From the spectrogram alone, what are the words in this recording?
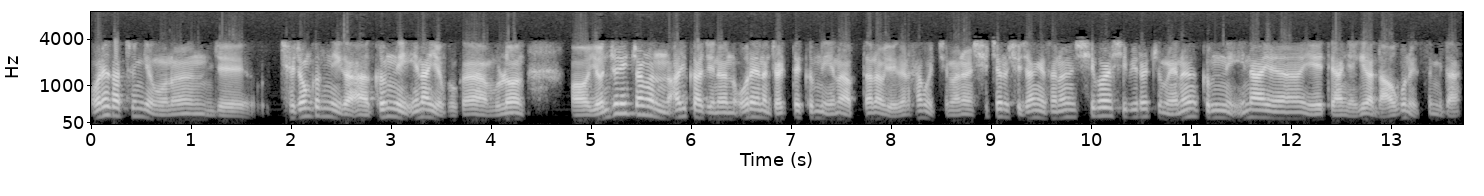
올해 같은 경우는 이제 최종 금리가 아, 금리 인하 여부가 물론 어, 연준 입장은 아직까지는 올해는 절대 금리 인하 없다라고 얘기를 하고 있지만은 실제로 시장에서는 10월, 11월쯤에는 금리 인하에 대한 얘기가 나오고는 있습니다.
